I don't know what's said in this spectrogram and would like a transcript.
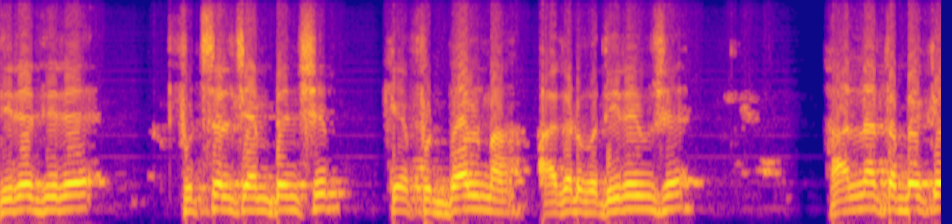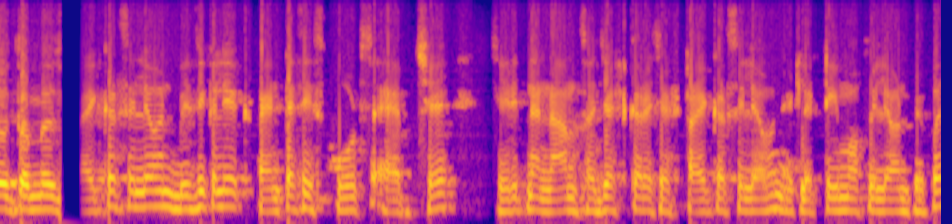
ધીરે ધીરે ફુટસલ ચેમ્પિયનશિપ કે ફૂટબોલમાં આગળ વધી રહ્યું છે. હાલના તબક્કે તમે સ્ટ્રાઇકર્સ ઇલેવન બેઝિકલી એક ફેન્ટેસી સ્પોર્ટ્સ એપ છે. જે રીતના નામ સજેસ્ટ કરે છે સ્ટ્રાઇકર્સ ઇલેવન એટલે ટીમ ઓફ ઇલેવન પીપલ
